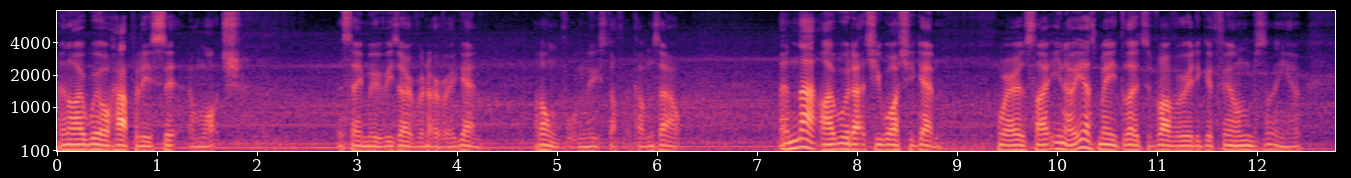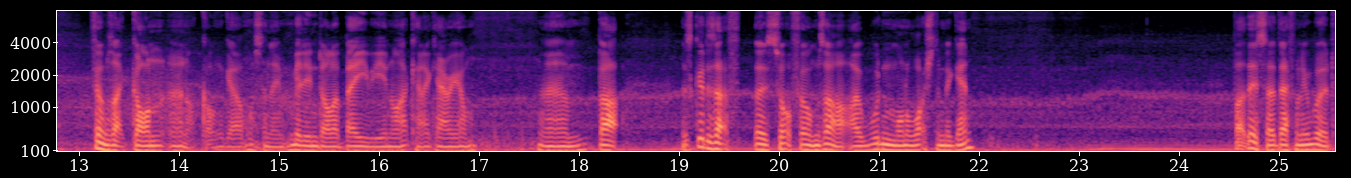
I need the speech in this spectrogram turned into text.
and I will happily sit and watch the same movies over and over again, along with all the new stuff that comes out. And that I would actually watch again. Whereas, like, you know, he has made loads of other really good films, you know, films like Gone, uh, not Gone Girl, what's her name? Million Dollar Baby and all that kind of carry on. Um, but as good as that, those sort of films are, I wouldn't want to watch them again. But this, I definitely would.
